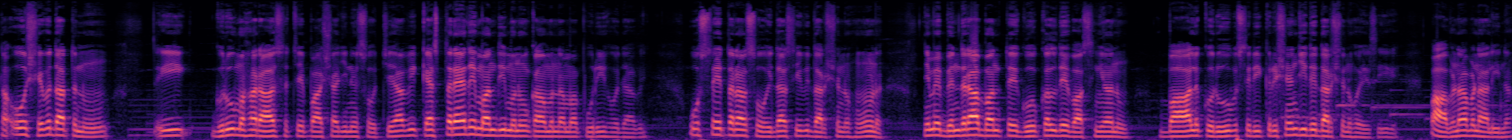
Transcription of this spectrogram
ਤਾਂ ਉਹ ਸ਼ਿਵਦੱਤ ਨੂੰ ਇਹ ਗੁਰੂ ਮਹਾਰਾਜ ਸੱਚੇ ਪਾਤਸ਼ਾਹ ਜੀ ਨੇ ਸੋਚਿਆ ਵੀ ਕਿਸ ਤਰ੍ਹਾਂ ਦੇ ਮਨ ਦੀ ਮਨੋਕਾਮਨਾਵਾਂ ਪੂਰੀ ਹੋ ਜਾਵੇ। ਉਸੇ ਤਰ੍ਹਾਂ ਸੋਚਦਾ ਸੀ ਵੀ ਦਰਸ਼ਨ ਹੋਣ। ਜਿਵੇਂ ਬਿੰਦਰਾਬਨ ਤੇ ਗੋਕਲ ਦੇ ਵਾਸੀਆਂ ਨੂੰ ਬਾਲ ਕਰੂਪ ਸ੍ਰੀ ਕ੍ਰਿਸ਼ਨ ਜੀ ਦੇ ਦਰਸ਼ਨ ਹੋਏ ਸੀਗੇ। ਭਾਵਨਾ ਬਣਾ ਲਈ ਨਾ।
